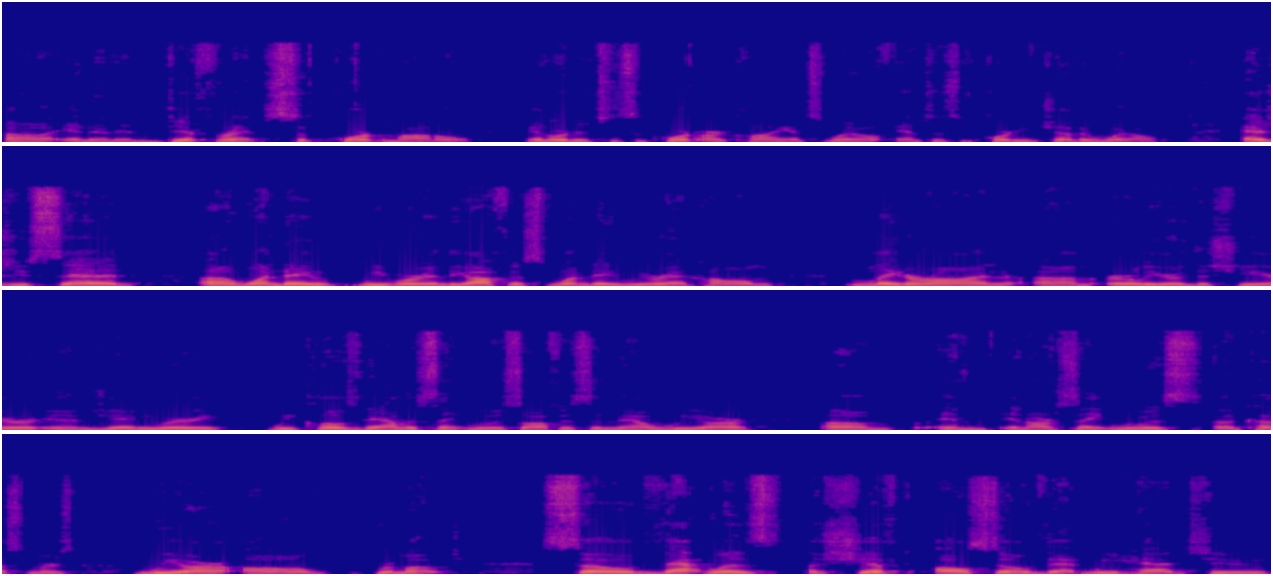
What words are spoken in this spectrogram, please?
uh, and in a different support model in order to support our clients well and to support each other well. As you said, uh, one day we were in the office, one day we were at home. Later on, um, earlier this year in January, we closed down the St. Louis office, and now we are um, in in our St. Louis uh, customers. We are all remote, so that was a shift also that we had to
